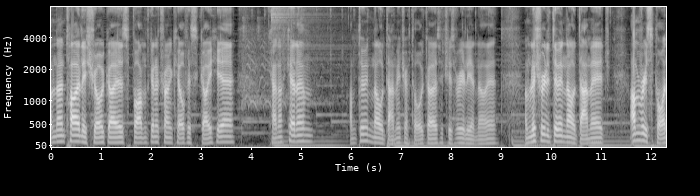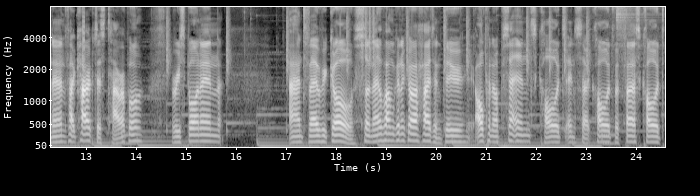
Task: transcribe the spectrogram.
I'm not entirely sure, guys, but I'm gonna try and kill this guy here. Can I kill him? I'm doing no damage at all, guys, which is really annoying. I'm literally doing no damage. I'm respawning. That character's terrible. Respawning. And there we go. So now I'm going to go ahead and do, open up settings, codes, insert code. The first code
